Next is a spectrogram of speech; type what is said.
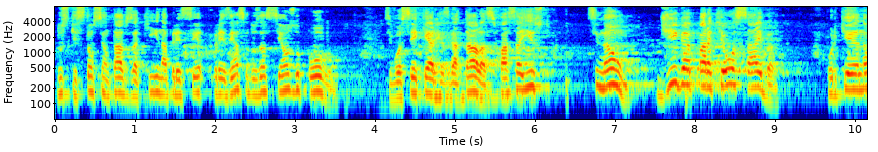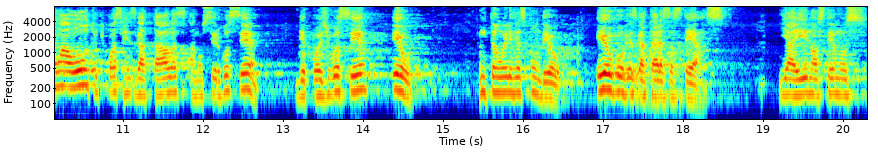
dos que estão sentados aqui, na presença dos anciãos do povo. Se você quer resgatá-las, faça isto. Se não, diga para que eu o saiba, porque não há outro que possa resgatá-las a não ser você. Depois de você, eu. Então ele respondeu: eu vou resgatar essas terras. E aí nós temos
